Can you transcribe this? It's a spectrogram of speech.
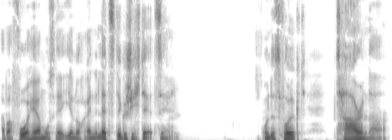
aber vorher muss er ihr noch eine letzte Geschichte erzählen. Und es folgt Tarna.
